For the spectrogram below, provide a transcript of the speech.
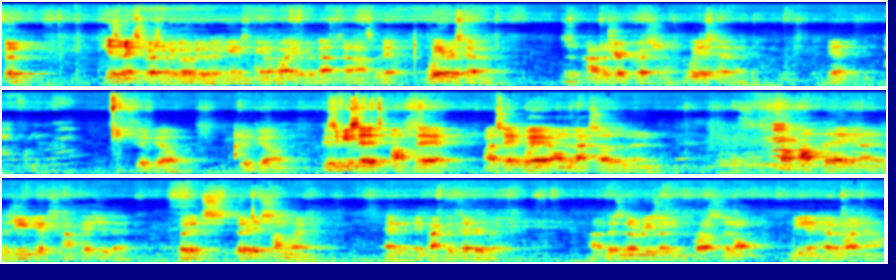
But here's the next question. We got a bit of a hint in a way with that, that answer there. Where is heaven? This is kind of a trick question. Where's heaven? Yeah. Everywhere? Good girl. Good girl. Because if you said it's up there, I'd say where? On the backside of the moon. It's not up there, you know. The GPS can't get you there. But it's but it is somewhere. And in fact, it's everywhere. Uh, there's no reason for us to not be in heaven right now.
